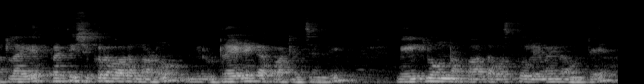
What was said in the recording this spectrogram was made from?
అట్లాగే ప్రతి శుక్రవారం నాడు మీరు డ్రైడేగా పాటించండి. మీ ఇంట్లో ఉన్న పాత వస్తువులు ఏమైనా ఉంటే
